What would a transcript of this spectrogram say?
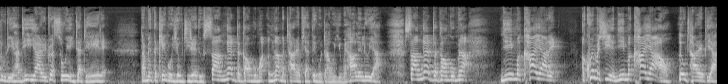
လူတွေဟာဒီအရာတွေအတွက်ဆိုးရိမ်တတ်တယ်တဲ့။ ဒါမဲ့သခင်ကိုယုံကြည်တဲ့သူစာငတ်တကောင်ကိုမှအငတ်မထားတဲ့ဖခင်သင်ကိုတာဝန်ယူမယ်ဟာလေလုယာစာငတ်တကောင်ကိုမှညီမခရတဲ့အခွင့်မရှိရင်ညီမခရအောင်လှုပ်ထားတဲ့ဖခင်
